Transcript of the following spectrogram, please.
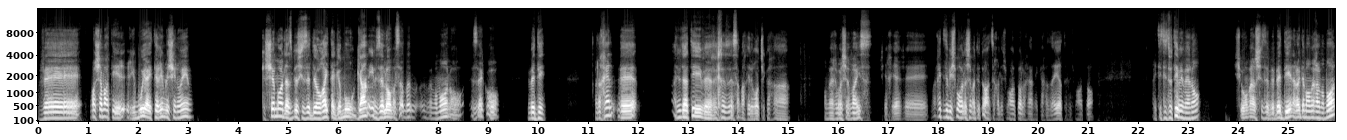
וכמו שאמרתי, ריבוי ההיתרים לשינויים, קשה מאוד להסביר שזה דאורייתא גמור, גם אם זה לא ממון או היזק או בדין. ולכן, ואני יודעתי, ואחרי זה שמחתי לראות שככה אומר רב אשר וייס, שיחיה, ראיתי את זה בשמו, לא שמעתי אותו, אני צריך לשמוע אותו, לכן אני ככה זהיר, צריך לשמוע אותו. ראיתי ציטוטים ממנו, שהוא אומר שזה בבית דין, אני לא יודע מה אומר על ממון,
